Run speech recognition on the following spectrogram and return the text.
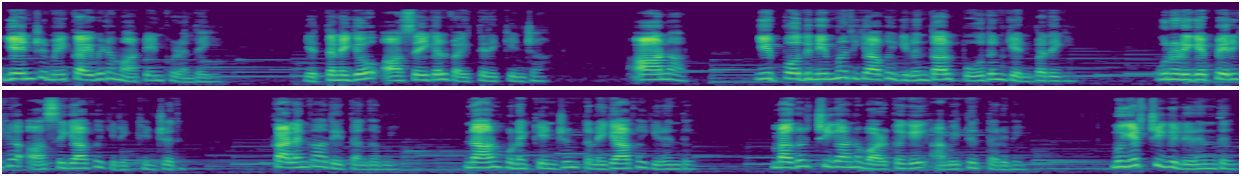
என்றுமே கைவிட மாட்டேன் குழந்தையே. எத்தனையோ ஆசைகள் வைத்திருக்கின்றா ஆனால் இப்போது நிம்மதியாக இருந்தால் போதும் என்பதை உன்னுடைய பெரிய ஆசையாக இருக்கின்றது. கலங்காதே தங்கமே நான் உனக்கென்றும் துணையாக இருந்து மகிழ்ச்சியான வாழ்க்கையை அமைத்துத் தருவேன். முயற்சியிலிருந்து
